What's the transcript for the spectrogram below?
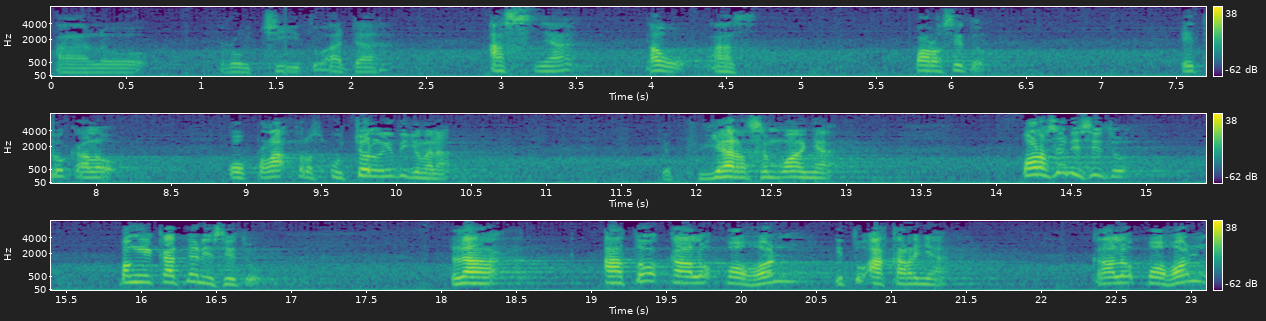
Kalau ruci itu ada asnya, tahu as. Poros itu. Itu kalau oplak terus ucul itu gimana? Ya, biar semuanya. Porosnya di situ. Pengikatnya di situ. Lah atau kalau pohon itu akarnya. Kalau pohon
